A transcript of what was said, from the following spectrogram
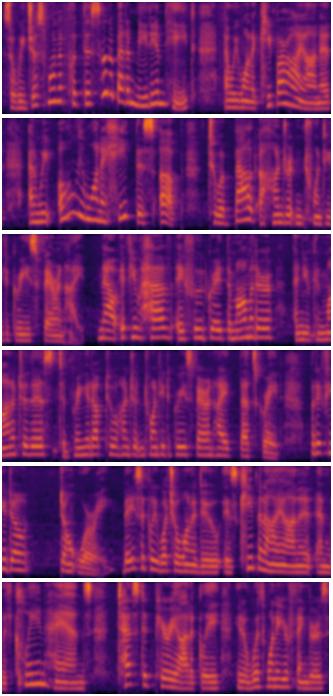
So we just want to put this on about a medium heat and we want to keep our eye on it and we only want to heat this up to about 120 degrees Fahrenheit. Now, if you have a food grade thermometer and you can monitor this to bring it up to 120 degrees Fahrenheit, that's great. But if you don't, don't worry. Basically, what you'll want to do is keep an eye on it and with clean hands, test it periodically, you know, with one of your fingers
